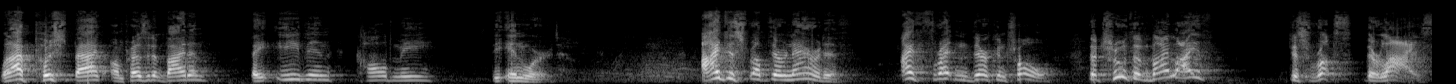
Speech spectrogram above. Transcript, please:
When I pushed back on President Biden, they even called me the N word. I disrupt their narrative. I threaten their control. The truth of my life disrupts their lies.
